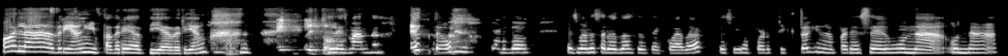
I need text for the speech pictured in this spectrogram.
Hola, Adrián, mi padre a ti, Adrián. Héctor. Les mando, Héctor, perdón. Les mando saludos desde Ecuador. Te sigo por TikTok y me parece una, una,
